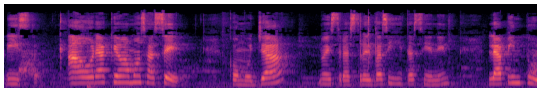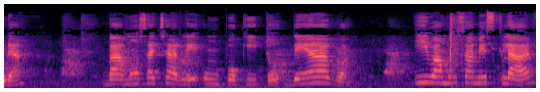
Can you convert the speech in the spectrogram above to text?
Listo. Ahora, ¿qué vamos a hacer? Como ya nuestras tres vasijitas tienen la pintura, vamos a echarle un poquito de agua y vamos a mezclar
